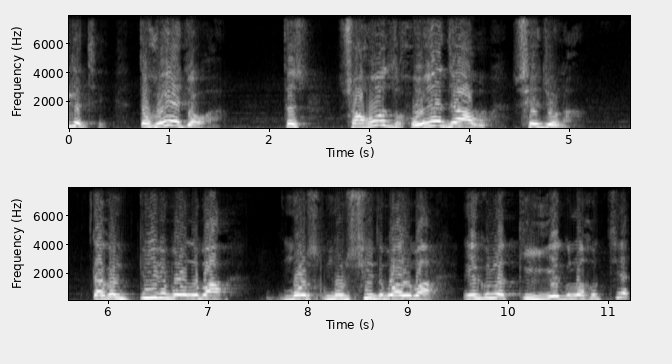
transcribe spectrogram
ঠিক আছে, তো হয়ে যাওয়া। তো সহজ হয়ে যাও সেজো না। তখন পীর বলবা মুর্শ- মুর্শিদ বলবা এগুলো কি? এগুলো হচ্ছে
